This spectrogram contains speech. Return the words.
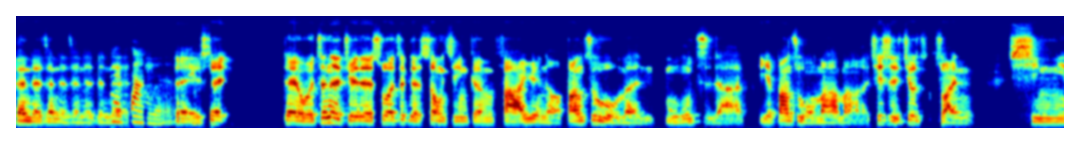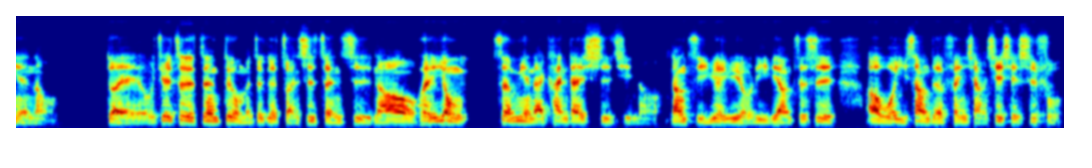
真的真的真的真的太棒了。对，所以。对，我真的觉得说这个诵经跟发愿哦，帮助我们母子啊，也帮助我妈妈。其实就转心念哦，对，我觉得这个真对我们这个转世真智，然后会用正面来看待事情哦，让自己越来越有力量。这是呃我以上的分享，谢谢师傅。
